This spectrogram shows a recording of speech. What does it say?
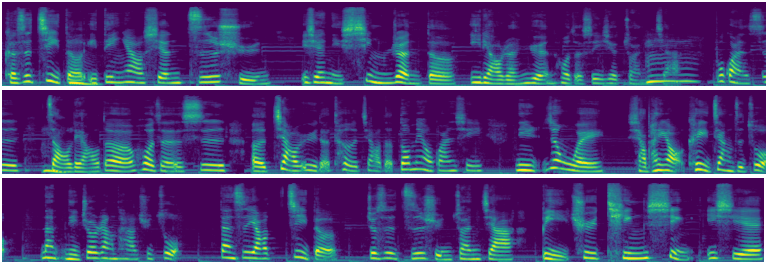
可是记得一定要先咨询一些你信任的医疗人员或者是一些专家，嗯、不管是早疗的或者是呃教育的特教的都没有关系。你认为？小朋友可以这样子做，那你就让他去做，但是要记得，就是咨询专家比去听信一些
